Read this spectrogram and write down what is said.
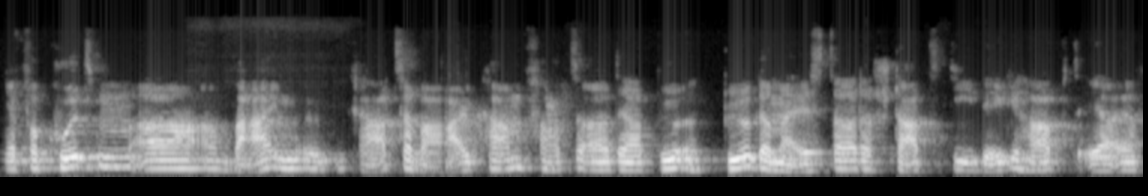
Ja, vor kurzem äh, war im äh, Grazer Wahlkampf, hat äh, der Bür Bürgermeister der Stadt die Idee gehabt, er, er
